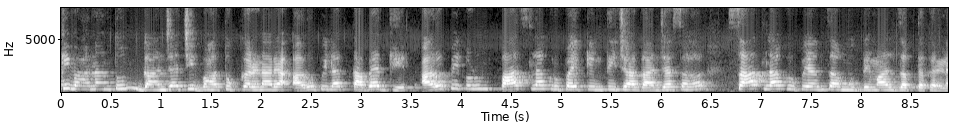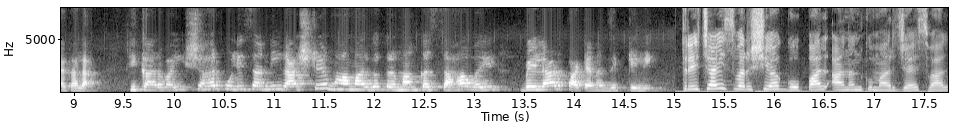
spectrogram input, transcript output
चाकी वाहनांतून गांजाची वाहतूक करणाऱ्या आरोपीला ताब्यात घेत आरोपीकडून पाच लाख रुपये किमतीच्या गांजासह सात लाख रुपयांचा मुद्देमाल जप्त करण्यात आला. ही कारवाई शहर पोलिसांनी राष्ट्रीय महामार्ग क्रमांक सहा वरील बेलाड फाट्यानजीक केली. त्रेचाळीस वर्षीय गोपाल आनंद कुमार जयस्वाल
